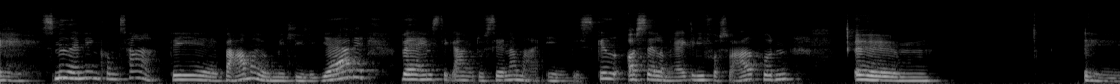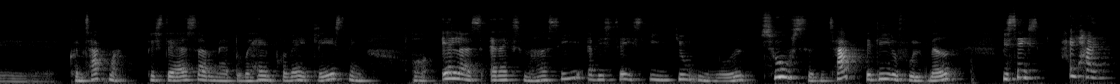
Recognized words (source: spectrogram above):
Øh, smid endelig en kommentar. Det øh, varmer jo mit lille hjerte, hver eneste gang du sender mig en besked, også selvom jeg ikke lige får svaret på den. Øh, øh, kontakt mig, hvis det er sådan, at du vil have en privat læsning. Og ellers er der ikke så meget at sige, at vi ses i juni måned. Tusind tak, fordi du fulgte med. Vi ses. Hej hej.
